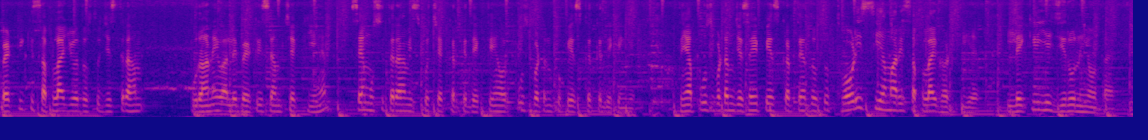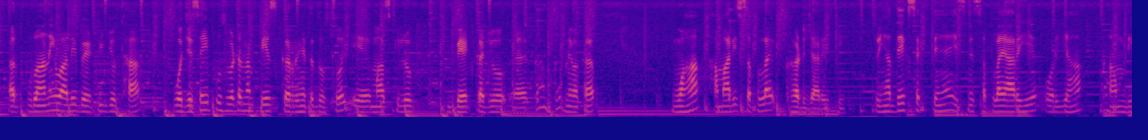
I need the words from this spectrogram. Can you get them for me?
बैटरी की सप्लाई जो है दोस्तों, जिस तरह हम पुराने वाले बैटरी से हम चेक किए हैं सेम उसी तरह हम इसको चेक करके देखते हैं और पुश बटन को पेश करके देखेंगे। तो यहाँ पुश बटन जैसे ही पेश करते हैं दोस्तों, थोड़ी सी हमारी सप्लाई घटती है, लेकिन ये ज़ीरो नहीं होता है। और पुराने वाली बैटरी जो था वो जैसे ही पुश बटन हम पेश कर रहे थे दोस्तों, ये मास किलो बेड का जो काम करने वाला वहाँ हमारी सप्लाई घट जा रही थी। तो यहाँ देख सकते हैं, इसमें सप्लाई आ रही है और यहाँ काम भी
